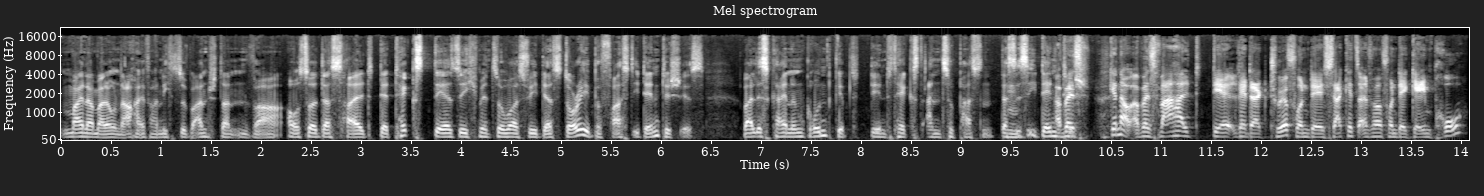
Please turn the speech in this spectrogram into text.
meiner Meinung nach einfach nichts zu beanstanden war, außer dass halt der Text, der sich mit sowas wie der Story befasst, identisch ist weil es keinen Grund gibt, den Text anzupassen. Das hm. ist identisch. Aber es, genau, aber es war halt der Redakteur von der, ich sag jetzt einfach mal von der GamePro.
